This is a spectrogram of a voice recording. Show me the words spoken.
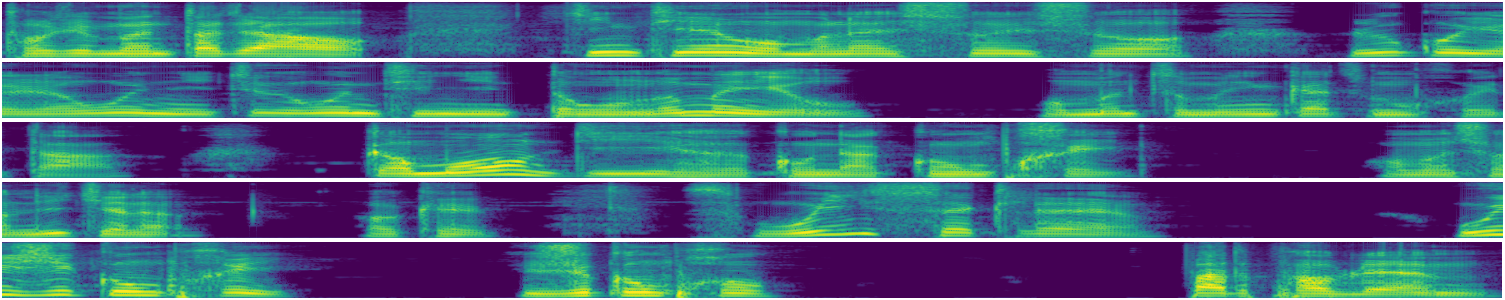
同学们，大家好，今天我们来说一说，如果有人问你这个问题，你懂了没有？我们怎么应该怎么回答？Comment dire qu'on a compris？我们说理解了。OK，Oui, c'est clair. Oui, j'ai compris. Je comprends. Pas de problème.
